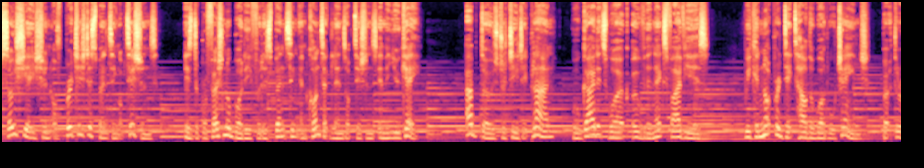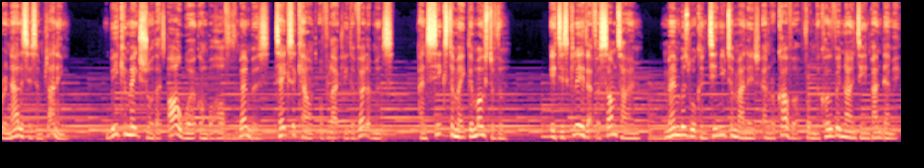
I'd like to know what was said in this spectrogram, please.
Association of British Dispensing Opticians is the professional body for dispensing and contact lens opticians in the UK. ABDO's strategic plan will guide its work over the next five years. We cannot predict how the world will change, but through analysis and planning, we can make sure that our work on behalf of members takes account of likely developments and seeks to make the most of them. It is clear that for some time, members will continue to manage and recover from the COVID 19 pandemic.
